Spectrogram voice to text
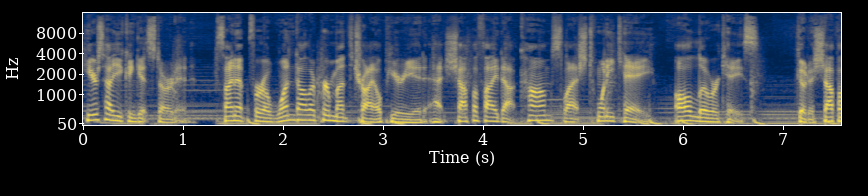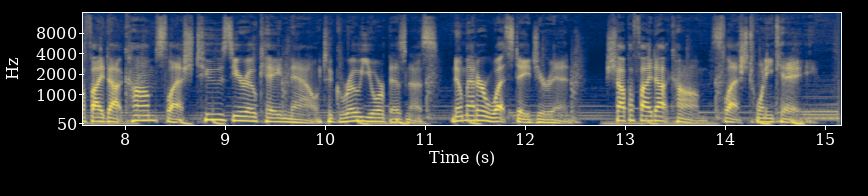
Here's how you can get started. Sign up for a $1 per month trial period at shopify.com slash 20k, all lowercase. Go to shopify.com slash 20k now to grow your business, no matter what stage you're in. Shopify.com slash 20k.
